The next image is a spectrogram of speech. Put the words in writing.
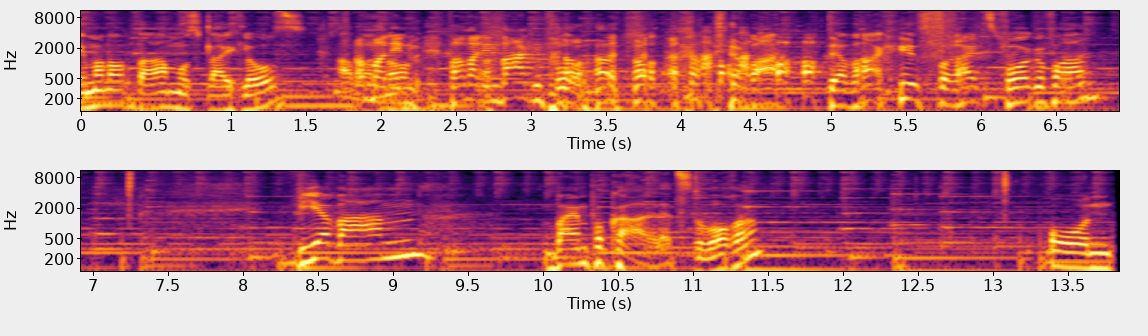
immer noch da, muss gleich los. Aber Fahr mal, noch- den, fahr mal den Wagen vor. der, Wa- der Wagen ist bereits vorgefahren. Wir waren beim Pokal letzte Woche und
